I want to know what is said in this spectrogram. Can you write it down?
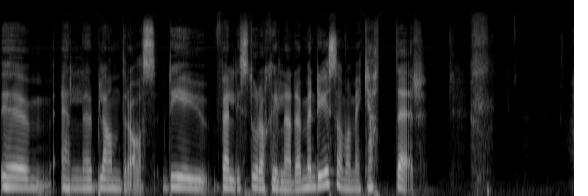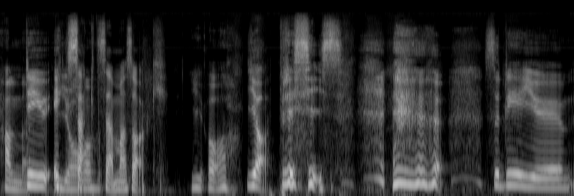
ehm, eller blandras, det är ju väldigt stora skillnader. Men det är samma med katter. Hanna, Det är ju exakt samma sak. Ja, Ja, precis. så det är ju,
